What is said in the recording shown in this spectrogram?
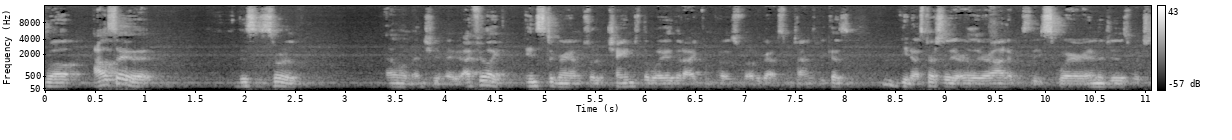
Well, I'll say that this is sort of elementary, maybe. I feel like Instagram sort of changed the way that I compose photographs sometimes because, you know, especially earlier on, it was these square images, which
